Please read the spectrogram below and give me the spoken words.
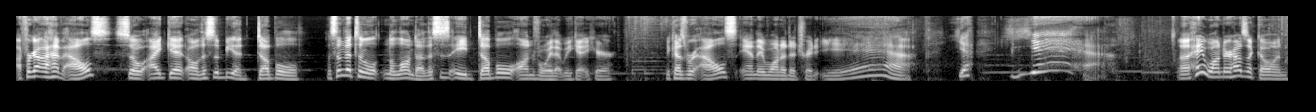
I forgot I have owls. So I get... Oh, this would be a double... Let's send that to Nalanda. This is a double envoy that we get here. Because we're owls and they wanted to trade... Yeah. Yeah. Yeah. Uh, hey, Wander. How's it going?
